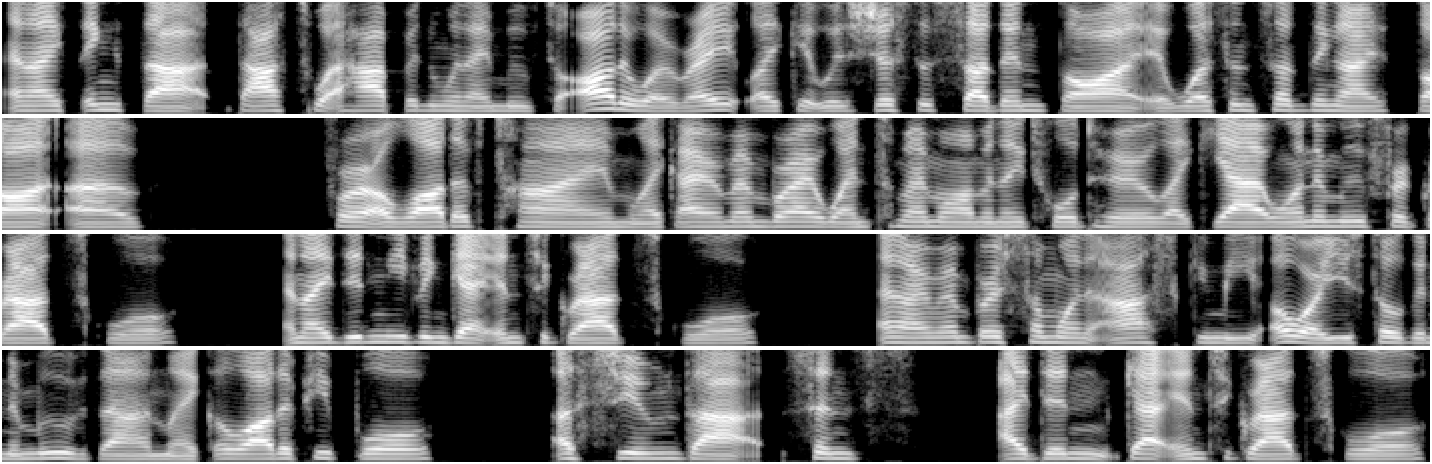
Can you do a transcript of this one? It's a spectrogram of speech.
And I think that that's what happened when I moved to Ottawa, right? Like it was just a sudden thought. It wasn't something I thought of for a lot of time. Like I remember I went to my mom and I told her like, "Yeah, I want to move for grad school." And I didn't even get into grad school. And I remember someone asking me, "Oh, are you still going to move then?" Like a lot of people assumed that since I didn't get into grad school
